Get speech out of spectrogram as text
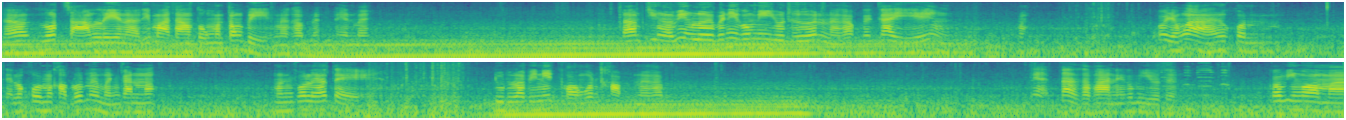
แล้วรถสามเลนอะ ที่มาทางตรงมันต้องเบรกนะครับเห็นไหมตามจริงอะวิ่งเลยไปนี่ก็มียูเทิร์นนะครับ ใกล้ๆเองก็อย่างว่าทุกคน แต่ละคนมันขับรถไม่เหมือนกันเนาะมันก็แล้วแต่ดุลพินิษของคนขับนะครับ ด้านสะพานนี้ก็มีอยู่เถอนก็วิ่งอ้อมมา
